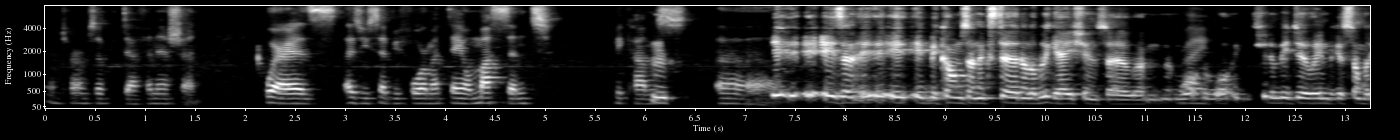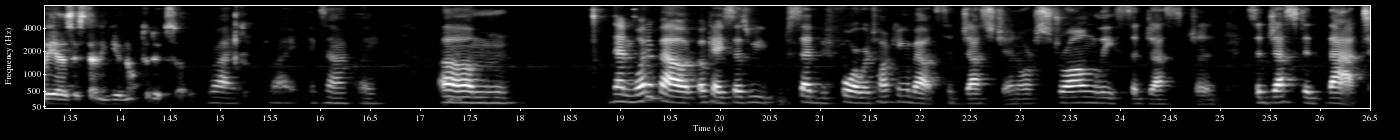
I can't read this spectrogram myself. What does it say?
in terms of definition. Whereas, as you said before, Matteo mustn't becomes, uh, It, it is a, it, it becomes an external obligation. So um, Right. what, what you shouldn't be doing because somebody else is telling you not to do so. Right, right, exactly. Um, then what about, okay, so as we said before, we're talking about suggestion or strongly suggestion, suggested that,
